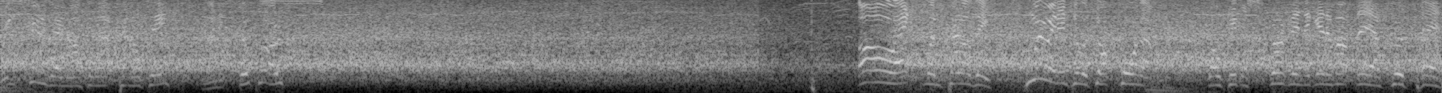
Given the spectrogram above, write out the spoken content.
3-2 then after that penalty, and it's still close. the top corner. Goalkeeper struggling to get him up there. Good pen.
